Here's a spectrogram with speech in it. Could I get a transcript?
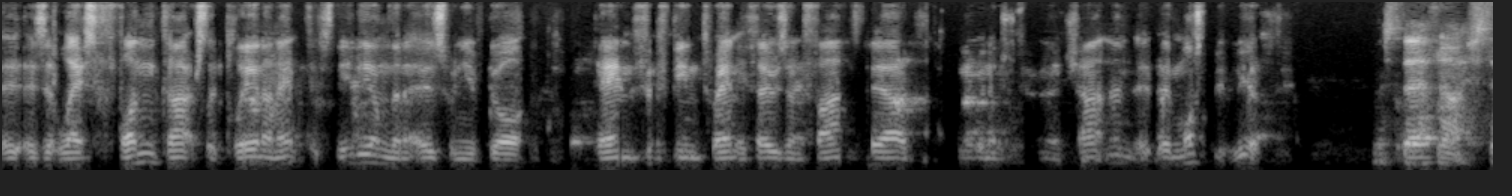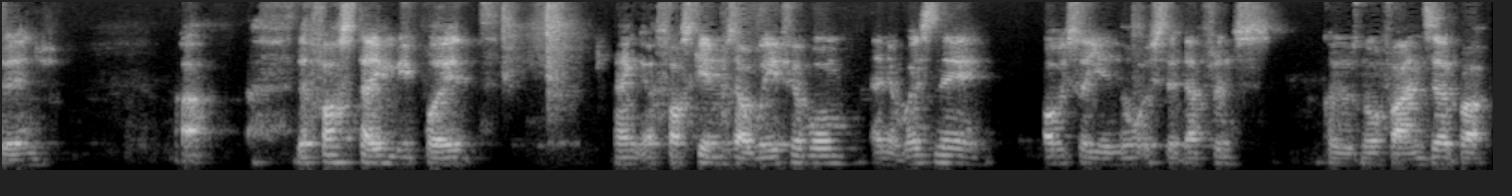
is it less fun to actually play in an empty stadium than it is when you've got 10, 15, 20,000 fans there and chatting? It, it must be weird. It's definitely strange. Uh, the first time we played I think the first game was away from home, and it wasn't obviously you noticed the difference because there's no fans there, but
